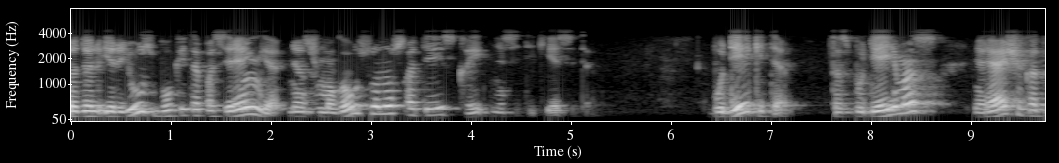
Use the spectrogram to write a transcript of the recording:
Todėl ir jūs būkite pasirengę, nes žmogaus sūnus ateis, kai nesitikėsite. Budėkite, Tas būdėjimas nereiškia, kad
